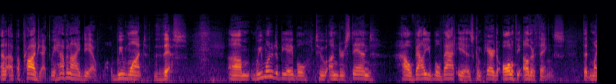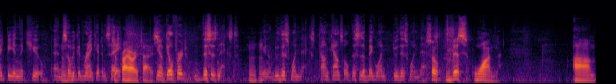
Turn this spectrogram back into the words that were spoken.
an, a, a project, we have an idea, we want this. Um, we wanted to be able to understand how valuable that is compared to all of the other things that might be in the queue, and so we could rank it and say, To prioritize. you know, Guilford, this is next. You know, do this one next. Town council, this is a big one. Do this one next. So this one um,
